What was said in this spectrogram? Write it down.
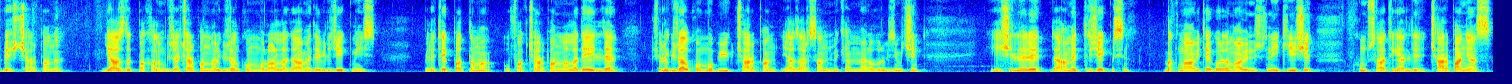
5 çarpanı yazdık. Bakalım güzel çarpanlar, güzel kombolarla devam edebilecek miyiz? Böyle tek patlama ufak çarpanlarla değil de şöyle güzel kombo büyük çarpan yazarsan mükemmel olur bizim için. Yeşilleri devam ettirecek misin? Bak mavi tek orada mavinin üstüne iki yeşil kum saati geldi. Çarpan yaz.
